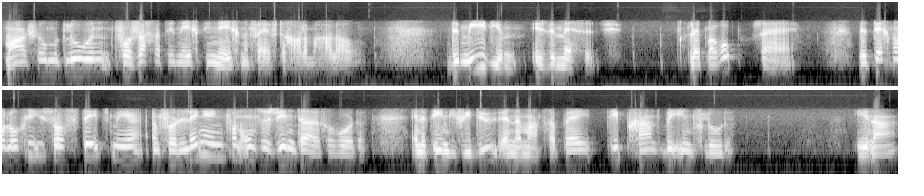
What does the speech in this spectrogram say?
Marshall McLuhan voorzag het in 1959 allemaal al. The medium is the message. Let maar op, zei hij. De technologie zal steeds meer een verlenging van onze zintuigen worden... en het individu en de maatschappij diepgaand beïnvloeden. Hierna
